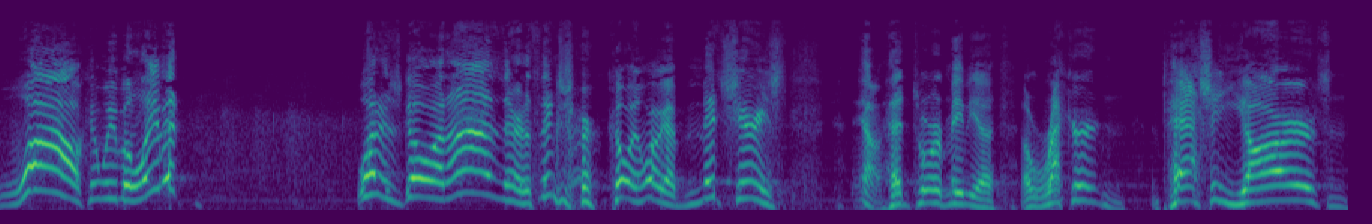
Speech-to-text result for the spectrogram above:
wow, can we believe it? What is going on there? Things are going well. We got Mitch here. He's you know, head toward maybe a, a record and, and passing yards, and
